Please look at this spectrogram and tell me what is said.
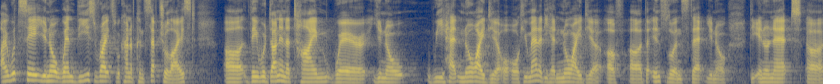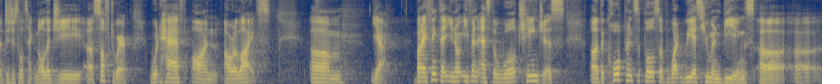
I would say, you know, when these rights were kind of conceptualized, uh, they were done in a time where, you know, we had no idea, or, or humanity had no idea of uh, the influence that, you know, the internet, uh, digital technology, uh, software would have on our lives. Um, yeah, but I think that, you know, even as the world changes, uh, the core principles of what we as human beings uh,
